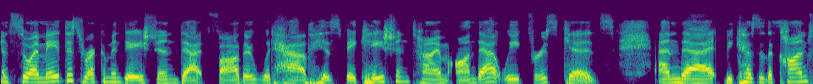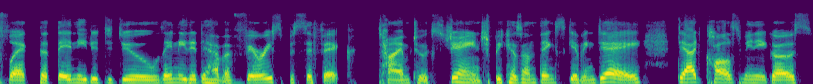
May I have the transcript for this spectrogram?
And so I made this recommendation that father would have his vacation time on that week for his kids. And that because of the conflict that they needed to do, they needed to have a very specific time to exchange because on Thanksgiving Day, dad calls me and he goes,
